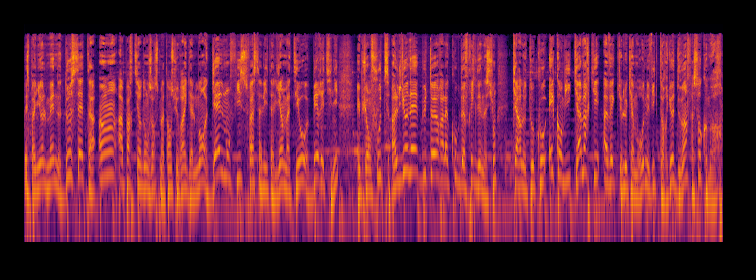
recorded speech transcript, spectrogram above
L'Espagnol mène 2-7 à 1. À partir de 11h ce matin, suivra également Gaël Monfils face à l'Italien Matteo Berrettini. Et puis en foot, un Lyonnais buteur à la Coupe d'Afrique des Nations, Carl Toko Ekambi qui a marqué avec le Cameroun victorieux 2-1 face aux Comores.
